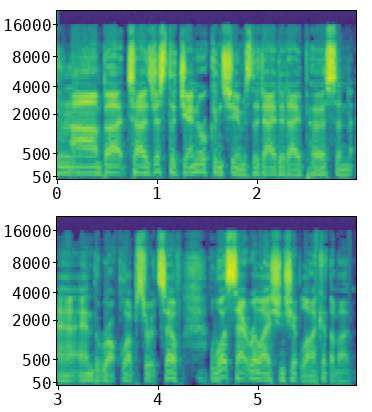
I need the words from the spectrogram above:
um, but uh, just the general consumers, the day to day person, uh, and the rock lobster itself. What's that relationship like at the moment?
